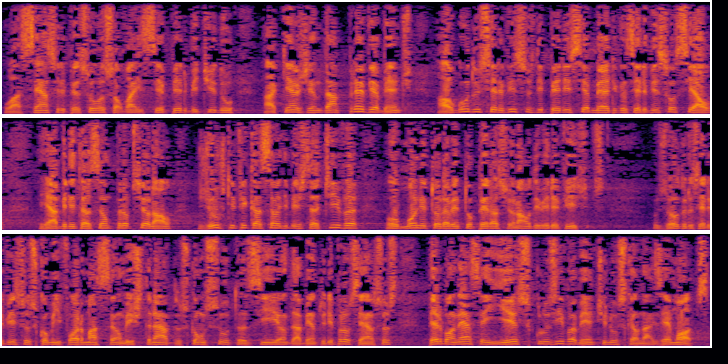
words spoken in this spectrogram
O acesso de pessoas só vai ser permitido a quem agendar previamente algum dos serviços de perícia médica, serviço social, reabilitação profissional, justificação administrativa ou monitoramento operacional de benefícios. Os outros serviços, como informação, mestrados, consultas e andamento de processos, permanecem exclusivamente nos canais remotos.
